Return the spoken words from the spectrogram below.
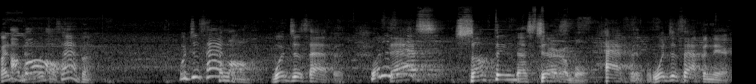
Wait a I'm minute, what just happened? What just happened? Come on. What just happened? What is That's that? something That's just terrible. happened. What just happened there?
